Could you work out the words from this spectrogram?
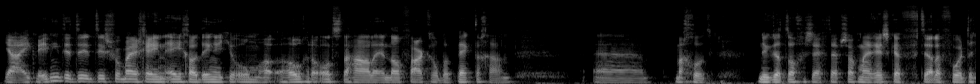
ja, ik weet niet. Het, het is voor mij geen ego-dingetje om ho- hogere odds te halen en dan vaker op het back te gaan. Ehm, maar goed, nu ik dat toch gezegd heb, zal ik mijn risk even vertellen voor 3,75.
